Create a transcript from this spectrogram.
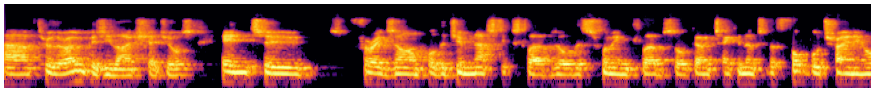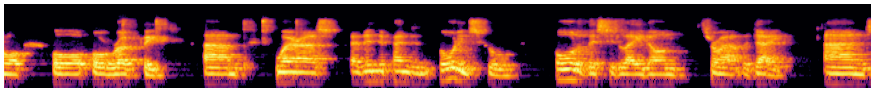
um, through their own busy life schedules into, for example, the gymnastics clubs or the swimming clubs, or going taking them to the football training or or, or rugby. Um, whereas at independent boarding school, all of this is laid on throughout the day, and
